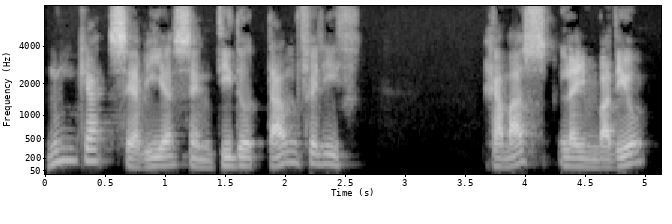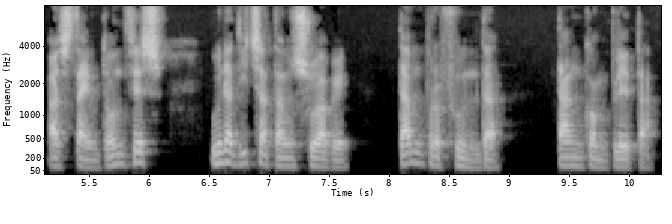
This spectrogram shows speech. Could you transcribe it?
Nunca se había sentido tan feliz. Jamás la invadió hasta entonces una dicha tan suave, tan profunda, tan completa.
